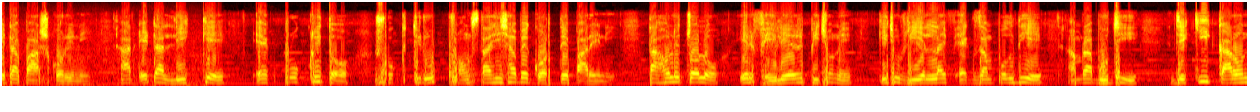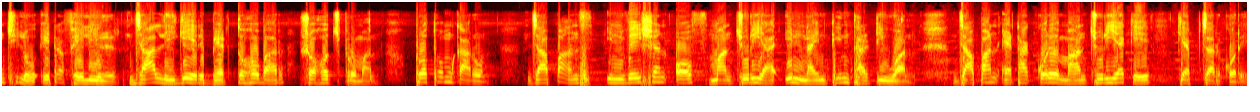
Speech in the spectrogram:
এটা পাশ করেনি। আর এটা লিগকে এক প্রকৃত শক্তিরূপ সংস্থা হিসাবে গড়তে পারেনি। তাহলে চলো এর ফেলিয়ারের পিছনে কিছু রিয়েল লাইফ এক্সাম্পল দিয়ে আমরা বুঝি যে কি কারণ ছিল এটা ফেলিউরের যা লিগের ব্যর্থ হবার সহজ প্রমাণ। প্রথম কারণ Japan's invasion of Manchuria in nineteen thirty one Japan attack করে মাঞ্চুরিয়াকে ক্যাপচার করে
